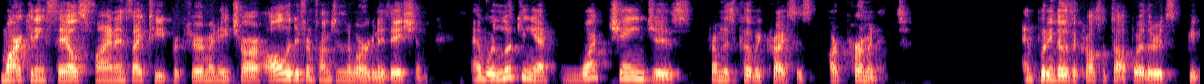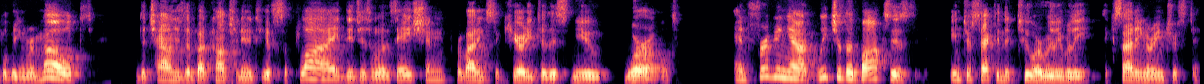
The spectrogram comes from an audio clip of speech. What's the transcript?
Marketing, sales, finance, IT, procurement, HR, all the different functions of an organization. And we're looking at what changes from this COVID crisis are permanent and putting those across the top, whether it's people being remote, the challenges about continuity of supply, digitalization, providing security to this new world, and figuring out which of the boxes intersecting the two are really, really exciting or interesting.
